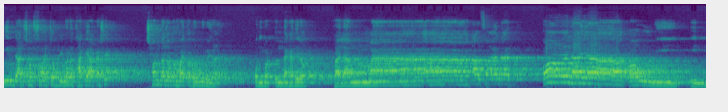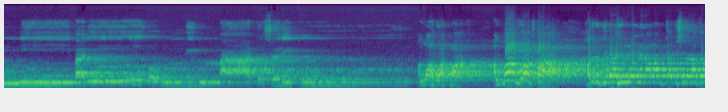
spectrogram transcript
দিন রাত সবসময় চব্বিশ ঘণ্টা থাকে আকাশে? সন্ধ্যা যখন হয় তখন ডুবে যায়। পরিবর্তন দেখা দিল। আল্লাহ আকবর আল্লাহ আকবর। হজরত ইব্রাহিম বললেন, আমার জাতি শুনে রাখা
